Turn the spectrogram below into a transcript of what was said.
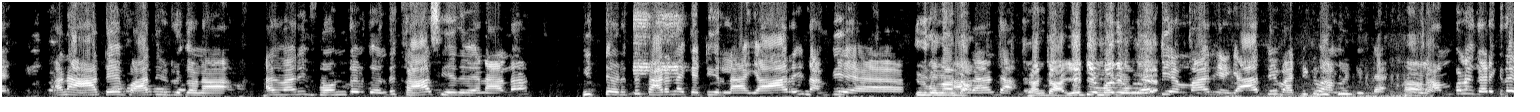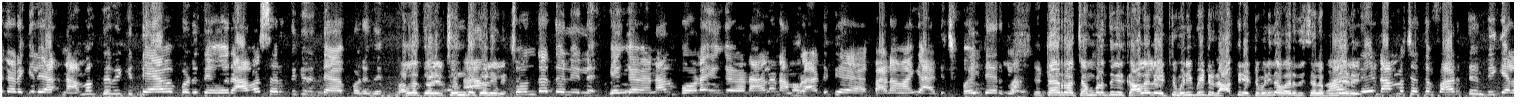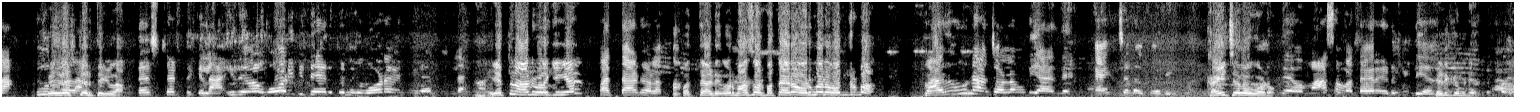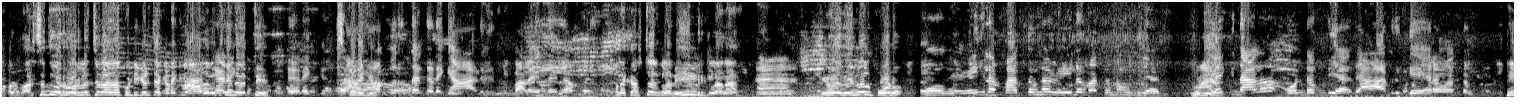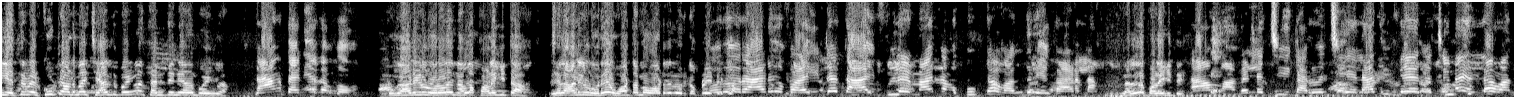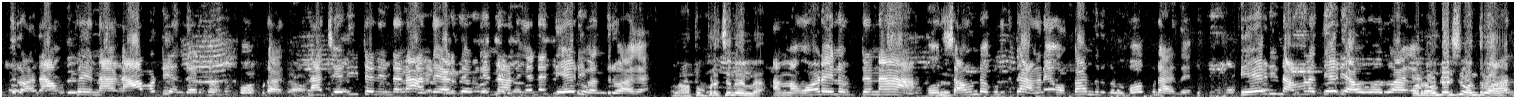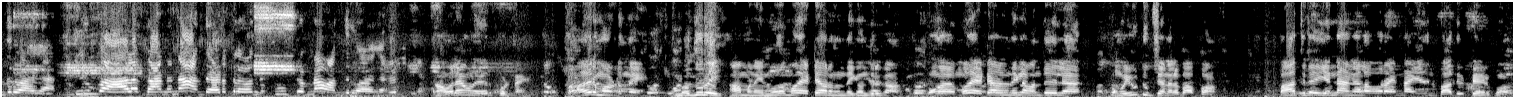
ஆனா ஆட்டே பார்த்துக்கிட்டு இருக்கணும். அது மாதிரி பெண்களுக்கு வந்து காசு எது வேணாலும் வித்து எடுத்து கடனை கட்டிடலாம். யாரையும் நம்பி இது வேண்டாம். வேண்டாம். ஏடிஎம் மாதிரி ஏடிஎம் மாதிரி யார்ட்டையும் வட்டிக்கு வாங்க வேண்டியதில்ல. சம்பளம் கிடைக்குதா கிடைக்கலையா? நமக்கு இதுக்கு தேவைப்படுது? ஒரு அவசரத்துக்கு இது தேவைப்படுது. நல்ல தொழில் சொந்த தொழில். சொந்த தொழில். எங்க வேணாலும் போலாம் எங்க வேணாலும் நம்மளாட்டுக்கு கடன் வாங்கி அடிச்சு போயிட்டே இருக்கலாம். எட்டாயிரம் ரூபாய் சம்பளத்துக்கு காலையில எட்டு மணி போயிட்டு ராத்திரி எட்டு மணி தான் வருது சில பிள்ளைகள். நம்ம செத்த படுத்து இருந்திக்கலாம் ரெஸ்ட் எடுத்துக்கலாம். ரெஸ்ட் எடுத்துக்கலாம். இது ஓடிக்கிட்டே இருக்கணும் ஓட வேண்டிய எத்தனை ஆடு வளர்க்கீங்க? பத்தாடு வளர்க்கும் பத்து ஆடு ஒரு மாசம் ஒரு பத்தாயிரம் வருமானம் வந்துருமா? வரும் நான் சொல்ல முடியாது. கை செலவு கோடி. கை செலவு ஓடும் இந்த மாசம் பத்தாயிரம் எடுக்க முடியாது. எடுக்க முடியாது. ஒரு வருஷத்துக்கு ஒரு ஒரு லட்சம் ரூபாய் குட்டி கழிச்சா கிடைக்குமா? அதை வச்சு இதை வச்சு கிடைக்கும் இருந்தா கிடைக்கும். ஆடு மழை எல்லாம் இல்லாம. ஆனா கஷ்டம் இருக்கலாம் வெயில் இருக்கலாம் எவ்வளவு வெயிலாலும் போகணும். வெயில பார்த்தோம்னா வெயில பார்த்தோம்னா முடியாது. மழைக்குனாலும் கொண்ட முடியாது. ஆடு இருக்கு இறவாக்கணும் நீங்க எத்தனை பேர் கூட்டாடு மாதிரி சேர்ந்து போவீங்களா? தனித்தனியா தான் போவீங்களா? நாங்க தனியா தான் போவோம். உங்க ஆடுகள் ஓரளவு நல்லா பழகிட்டா? சில ஆடுகள் ஒரே ஓட்டமா ஓடுறதுல ஒரு கம்ப்ளைண்ட் இருக்கா? ஒரு ஆடு பழகிட்டா தாய் பிள்ளை மாதிரி நம்ம கூப்பிட்டா வந்துரும் எங்க ஆடெல்லாம் நல்லா பழகிட்டு. ஆமா வெள்ளச்சி கருவச்சி எல்லாத்தையும் பேர் வச்சோன்னா எல்லாம் வந்துரும். நான் விட்டு நான் நான் மட்டும் எந்த இடத்த விட்டு போக கூடாது நான் செடிகிட்ட நின்னேன்னா அந்த இடத்த விட்டு நான் என்னை தேடி வந்துருவாங்க. அப்ப பிரச்சனை இல்ல. நம்ம ஓடையில விட்டோன்னா ஒரு சவுண்ட கொடுத்துட்டு அங்கனே உட்கார்ந்து இருக்கணும் போக கூடாது தேடி நம்மள தேடி அவங்க வருவாங்க. ஒரு ரவுண்ட் அடிச்சு வந்துருவாங்க. வந்துருவாங்க. திரும்ப ஆளை காணுனா அந்த இடத்துல வந்து கூட்டம்னா வந்துருவாங்க. அவளே அவங்களை ஏற்பட்டாங்க மதுரை மாவட்டம் தான் மதுரை. ஆமாண்ணே முத முத எட்டையாவது சந்தைக்கு வந்திருக்கான். உங்க முத எட்டையாவது சந்தைக்குலாம் வந்ததுல உங்க யூடியூப் சேனலை பார்ப்போம். பார்த்துட்டு என்ன நிலவரம் என்ன ஏதுன்னு பார்த்துக்கிட்டே இருப்போம்.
